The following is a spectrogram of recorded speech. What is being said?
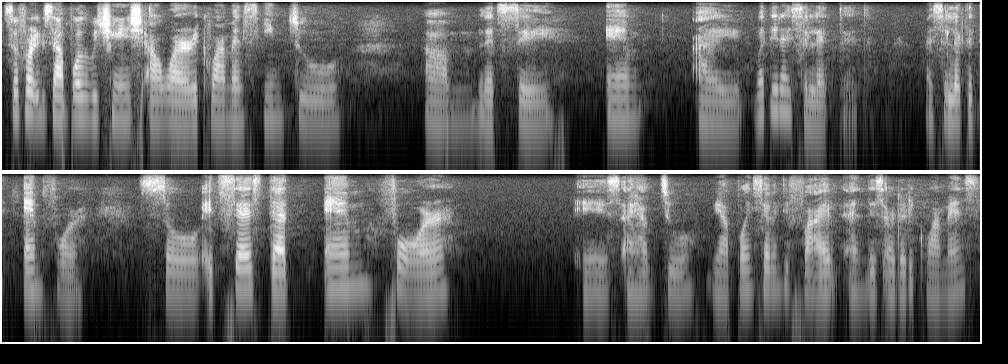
So for example we change our requirements into um, let's say M I what did I selected? I selected M4 so it says that M4 is I have two. Yeah 0.75 and these are the requirements.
